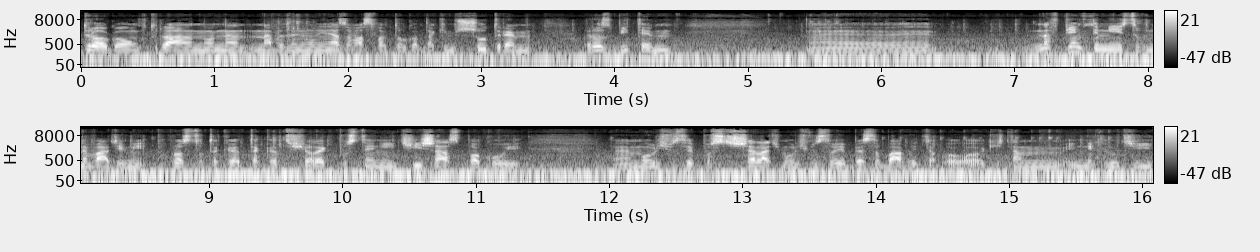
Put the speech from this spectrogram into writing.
drogą, która no, na, nawet nie nazywa asfaltówką, takim szutrem rozbitym no, w pięknym miejscu w Nevadzie, po prostu taka, taka środek pustyni, cisza, spokój. E, Mogliśmy sobie postrzelać, mogliśmy sobie bez obawy to, o jakichś tam innych ludzi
